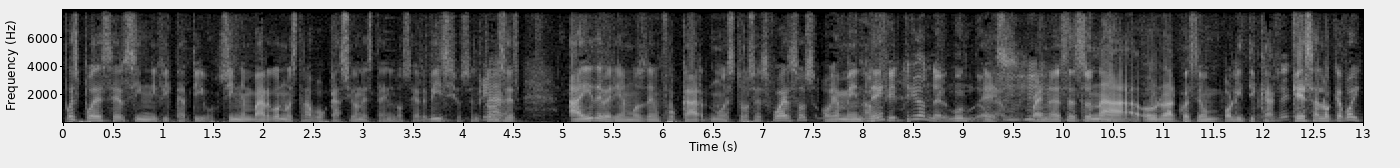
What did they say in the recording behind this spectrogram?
pues puede ser significativo. Sin embargo, nuestra vocación está en los servicios. Entonces, ahí deberíamos de enfocar nuestros esfuerzos, obviamente. Anfitrión del mundo. Bueno, esa es una, una cuestión política, ¿Ah, que es a lo que voy.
